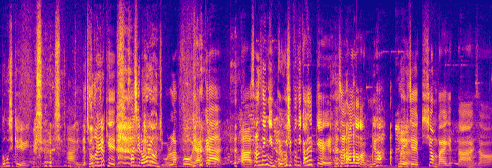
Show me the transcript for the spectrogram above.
너무 쉽게 말씀을 하시는 아, 근데 저도 이렇게 사실 어려운지 몰랐고 약간 아, 선생님 되고 싶으니까 할게 해서 한 거거든요. 근데 네. 이제 시험 봐야겠다 해서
